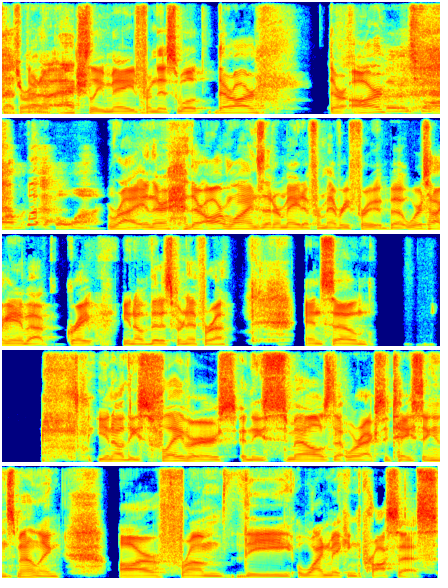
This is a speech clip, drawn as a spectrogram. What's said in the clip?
That's right. They're not actually made from this. Well, there are there are well, apple wine. Right. And there there are wines that are made of from every fruit, but we're talking about grape, you know, vitis vinifera. And so you know, these flavors and these smells that we're actually tasting and smelling are from the winemaking process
